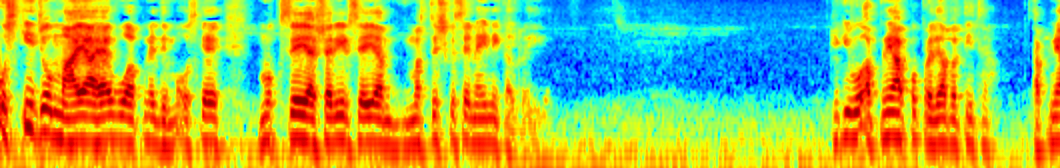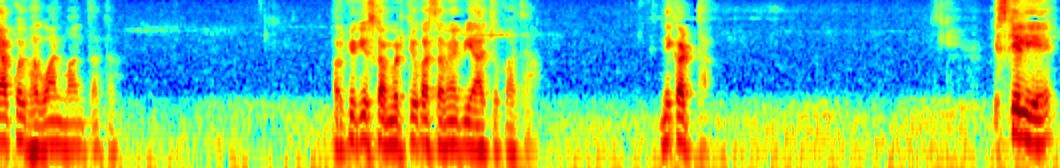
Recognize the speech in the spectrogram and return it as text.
उसकी जो माया है, वो अपने दिम, उसके मुख से या शरीर से या मस्तिष्क से नहीं निकल रही है। क्योंकि वो अपने आप को प्रजापति था, अपने आप को भगवान मानता था। और क्योंकि उसका मृत्यु का समय भी आ चुका था, निकट था। इसके लिए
